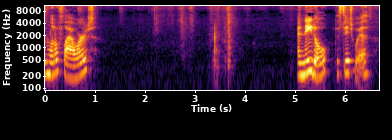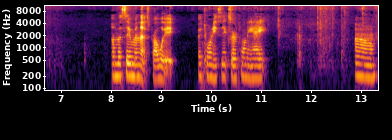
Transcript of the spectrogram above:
Some little flowers. A needle to stitch with. I'm assuming that's probably a 26 or 28. Um,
